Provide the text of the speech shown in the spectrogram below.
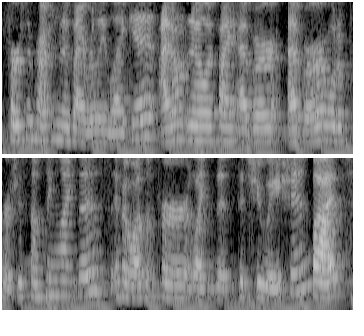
first impression is I really like it. I don't know if I ever, ever would have purchased something like this if it wasn't for like this situation, but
